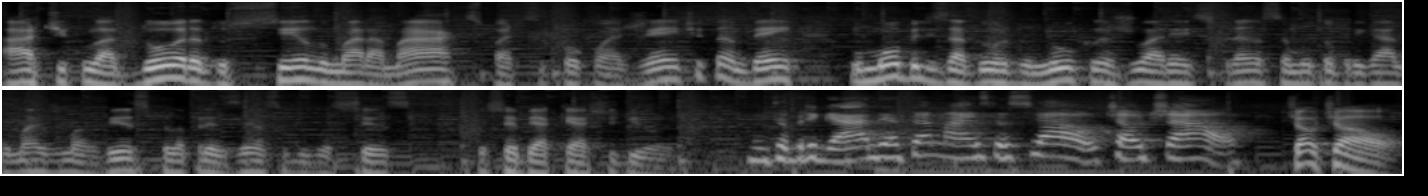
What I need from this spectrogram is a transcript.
a articuladora do selo Mara Marques participou com a gente e também o mobilizador do núcleo Juarez França. Muito obrigado mais uma vez pela presença de vocês no CBAcast de hoje. Muito obrigada e até mais, pessoal. Tchau, tchau. Tchau, tchau.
